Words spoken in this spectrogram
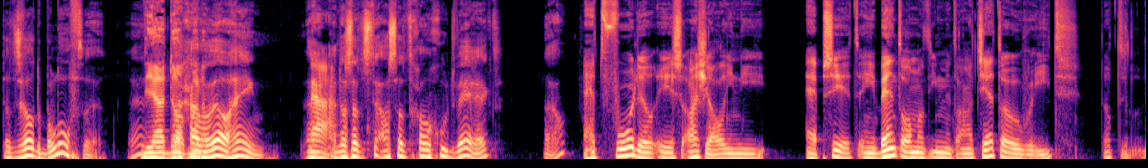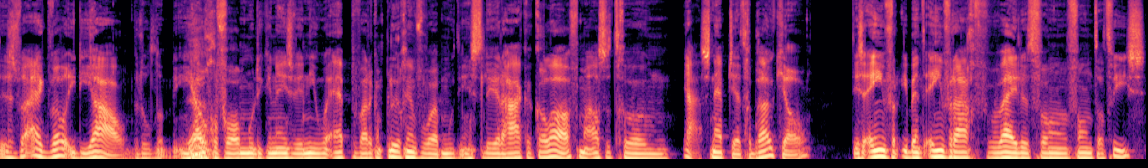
Dat is wel de belofte. Hè? Ja, Daar gaan we wel heen. Ja. En als dat, als dat gewoon goed werkt, nou, Het voordeel is, als je al in die app zit... en je bent al met iemand aan het chatten over iets... dat is wel eigenlijk wel ideaal. Ik bedoel, in Ja. jouw geval moet ik ineens weer een nieuwe app... waar ik een plugin voor heb moeten installeren, haak ik al af. Maar als het gewoon... Ja, Snapchat gebruik je al. Het is één, je bent één vraag verwijderd van, van het advies.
